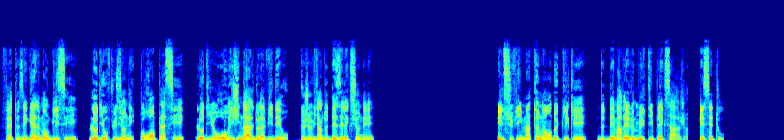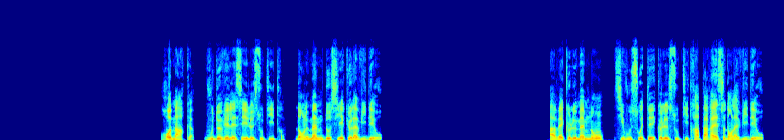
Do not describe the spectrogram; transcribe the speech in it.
Faites également glisser l'audio fusionné pour remplacer l'audio original de la vidéo que je viens de désélectionner. Il suffit maintenant de cliquer de démarrer le multiplexage, et c'est tout. Remarque, vous devez laisser le sous-titre, dans le même dossier que la vidéo. Avec le même nom, si vous souhaitez que le sous-titre apparaisse dans la vidéo.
